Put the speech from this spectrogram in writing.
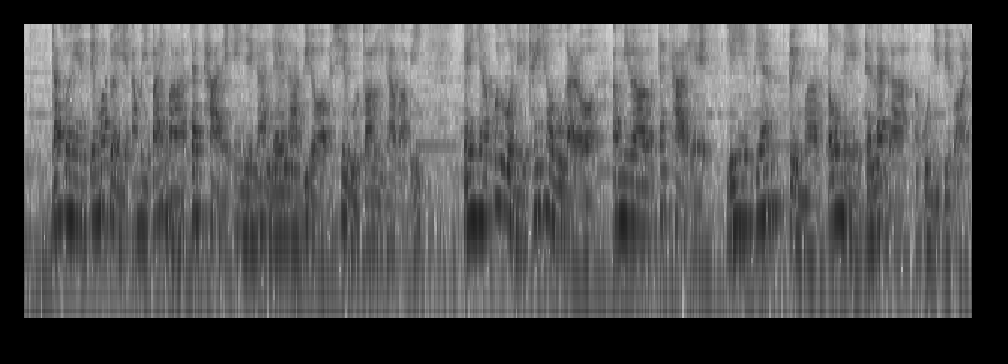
။ဒါဆိုရင်တင်မော့တော်ရဲ့အမေပိုင်းမှာတက်ထားတဲ့အင်ဂျင်ကလဲလာပြီးတော့အရှိကိုသွားလို့ရပါပြီ။ဘယ်ညာကွေ့ဖို့နေထိန်းချောက်ဖို့ကတော့အမီမှာတက်ထားတဲ့လေရင်ပြန်တွေမှာတုံးတဲ့ဒလက်ကအကူအညီပေးပါတယ်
